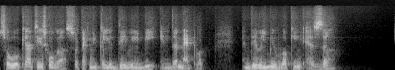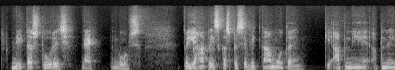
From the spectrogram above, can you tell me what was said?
so वो क्या चीज़ होगा so technically they will be in the network and they will be working as the data storage net nodes तो यहाँ पे इसका स्पेसिफिक काम होता है कि आपने अपने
